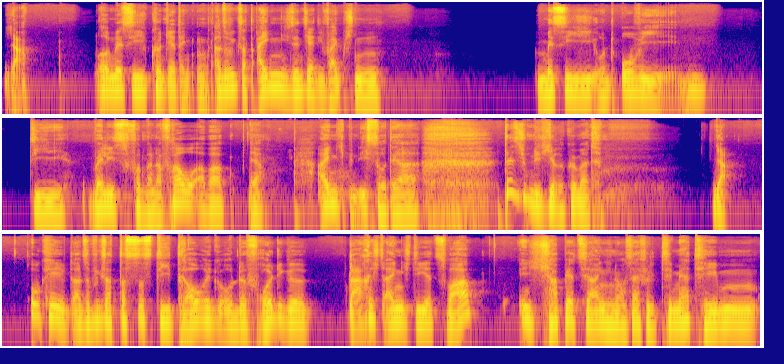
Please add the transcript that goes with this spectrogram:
Ja. Und Messi könnt ihr denken. Also wie gesagt, eigentlich sind ja die weiblichen Messi und Ovi die Wellis von meiner Frau, aber ja, eigentlich bin ich so der, der sich um die Tiere kümmert. Ja. Okay, also wie gesagt, das ist die traurige und freudige Nachricht eigentlich, die jetzt war ich habe jetzt ja eigentlich noch sehr viel mehr Themen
